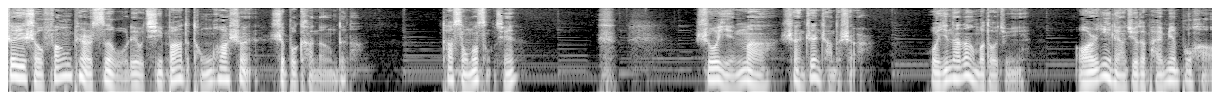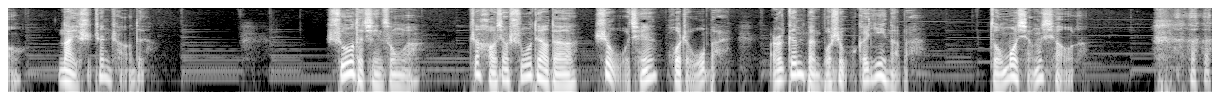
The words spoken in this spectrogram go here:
这一手方片四五六七八的同花顺是不可能的了。他耸了耸肩，输赢嘛是很正常的事儿。我赢了那么多局，偶尔一两局的牌面不好，那也是正常的呀。输的轻松啊，这好像输掉的是五千或者五百，而根本不是五个亿那般。左莫祥笑了，哈哈，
